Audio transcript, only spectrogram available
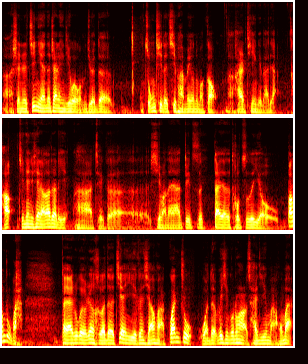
啊，甚至今年的战略性机会，我们觉得总体的期盼没有那么高啊，还是提醒给大家。好，今天就先聊到这里啊！这个希望大家对资大家的投资有帮助吧。大家如果有任何的建议跟想法，关注我的微信公众号“财经马红漫”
